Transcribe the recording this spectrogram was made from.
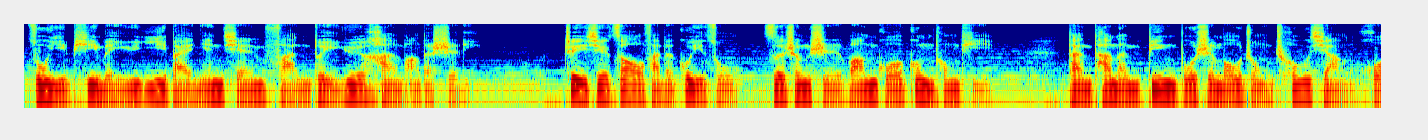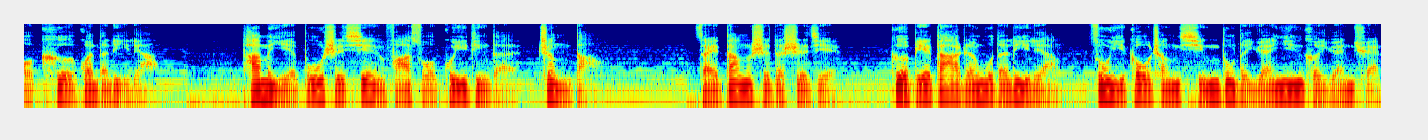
足以媲美于一百年前反对约翰王的势力。”这些造反的贵族自称是王国共同体，但他们并不是某种抽象或客观的力量，他们也不是宪法所规定的政党。在当时的世界，个别大人物的力量足以构成行动的原因和源泉，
